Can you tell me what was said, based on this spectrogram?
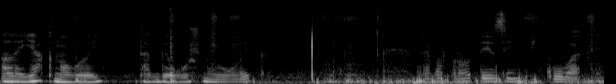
але як новий, так беушний вулик треба продезінфікувати.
